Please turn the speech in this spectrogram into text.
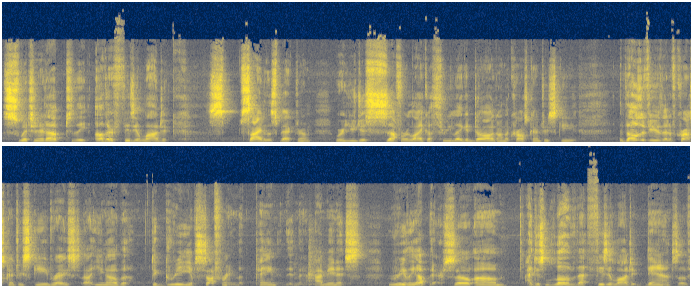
switching it up to the other physiologic side of the spectrum, where you just suffer like a three-legged dog on the cross-country ski. Those of you that have cross-country skied, raced, uh, you know the degree of suffering, the pain in there. I mean, it's really up there. So um, I just love that physiologic dance of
